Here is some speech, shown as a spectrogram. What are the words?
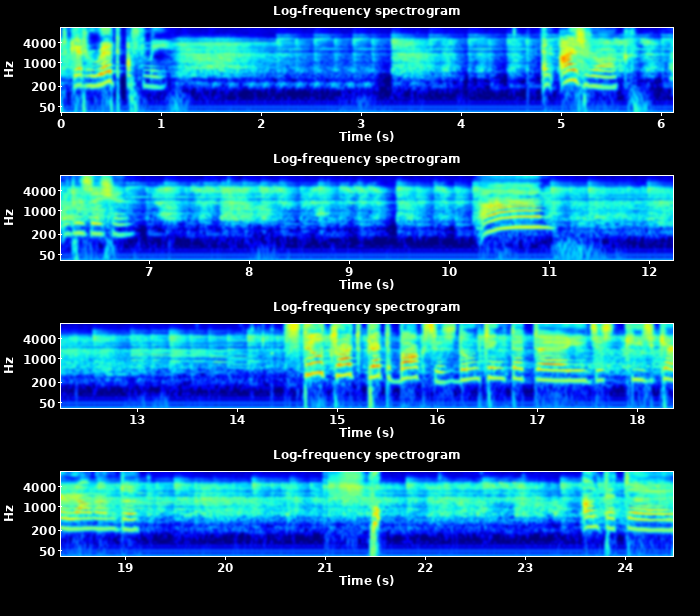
To get rid of me. An ice rock in position. Um, still try to get the boxes. Don't think that uh, you just carry on on the on that uh,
